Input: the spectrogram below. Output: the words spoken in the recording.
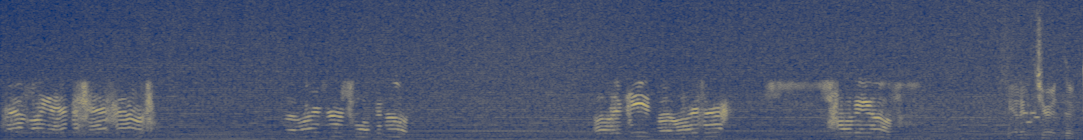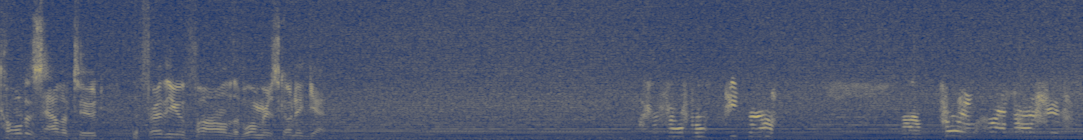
Sounds like I have a half hour. The laser is smoking up. Oh, indeed, my is smoking up. Felix, you're at the coldest altitude. The further you fall, the warmer it's going to get. Keep it up. I'm pulling my laser.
